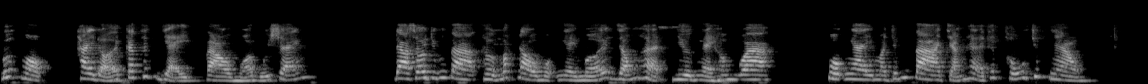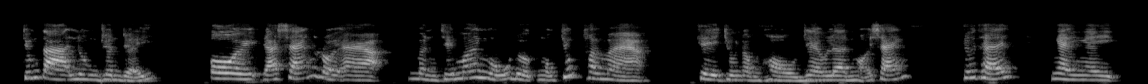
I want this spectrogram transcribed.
Bước 1 thay đổi cách thức dậy vào mỗi buổi sáng. Đa số chúng ta thường bắt đầu một ngày mới giống hệt như ngày hôm qua, một ngày mà chúng ta chẳng hề thích thú chút nào. Chúng ta luôn rên rỉ. Ôi, đã sáng rồi à mình chỉ mới ngủ được một chút thôi mà, khi chuông đồng hồ reo lên mỗi sáng. Cứ thế, ngày ngày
